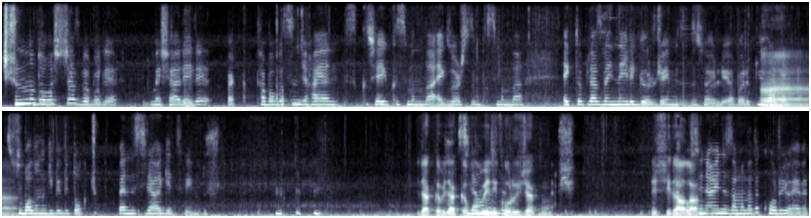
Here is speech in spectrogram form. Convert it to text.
Şununla dolaşacağız be böyle meşaleyle. Bak taba basınca hayal şey kısmında, exorcism kısmında ektoplazmayı neyle göreceğimizi söylüyor. Böyle yuvarlak Ha. su balonu gibi bir topçuk. Ben de silah getireyim dur. Bir dakika bir dakika bu Silahımız beni yok. koruyacak mı? Ne silahı O lan? seni aynı zamanda da koruyor evet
